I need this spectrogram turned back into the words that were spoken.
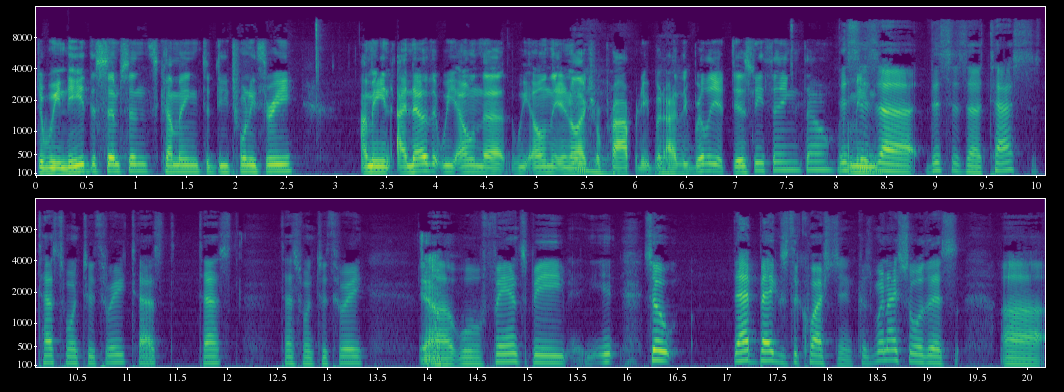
Do we need The Simpsons coming to D23? I mean, I know that we own the we own the intellectual property, but are they really a Disney thing though? Mm-hmm. This I mean, is a this is a test. Test one two three. Test test test one two three. yeah. Uh, will fans be so? That begs the question because when I saw this, uh,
